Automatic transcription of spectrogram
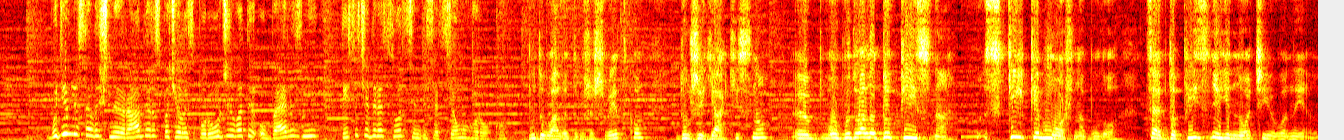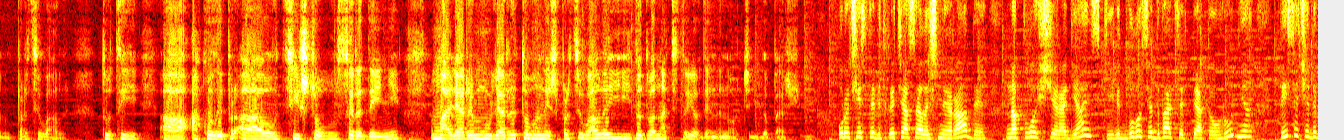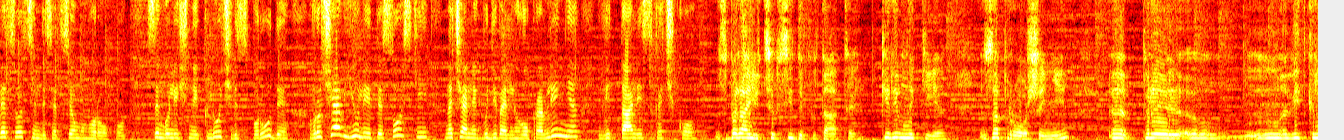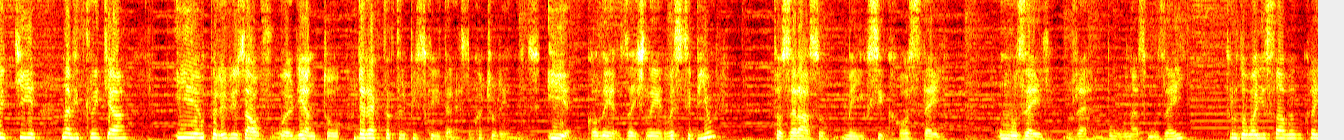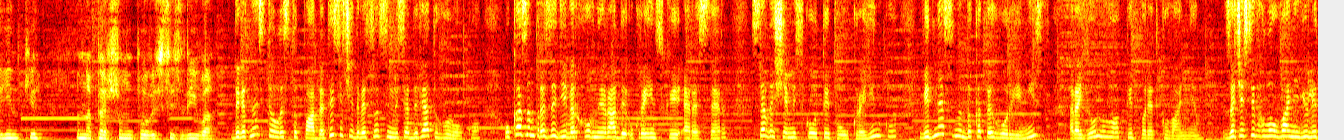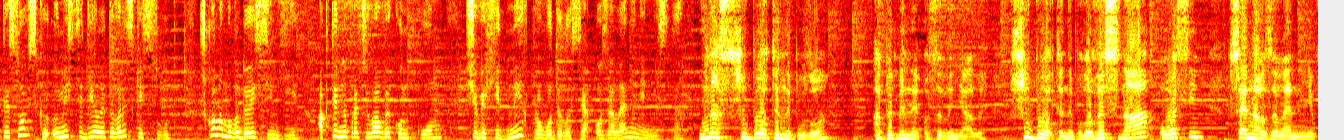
Будівлю селищної ради розпочали споруджувати у березні 1977 року. Будували дуже швидко, дуже якісно, е, будували допізно, скільки можна було. Це до пізньої ночі вони е, працювали. Тут і, а, а коли а ці, що всередині, маляри, муляри, то вони ж працювали і до 12-ї години ночі, і до першої. Урочисте відкриття селищної ради на площі Радянській відбулося 25 грудня 1977 року. Символічний ключ від споруди вручав Юлії Тисовській, начальник будівельного управління Віталій Скачко. збираються всі депутати, керівники запрошені при е, відкритті на відкриття. І перерізав ленту директор Трипільської ДРС Кочуринець. І коли зайшли в вестибюль, то зразу ми їх всіх гостей у музей. Вже був у нас музей трудової слави Українки на першому поверсі зліва. 19 листопада 1979 року указом президії Верховної Ради Української РСР селище міського типу Українку віднесено до категорії міст районного підпорядкування. За часів головування Юлії Тисовської у місті діяли товариський суд, школа молодої сім'ї, активно працював виконком, Щовихідних проводилося озеленення міста. У нас суботи не було, аби ми не озеленяли. Суботи не було. Весна, осінь, все на озеленення.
